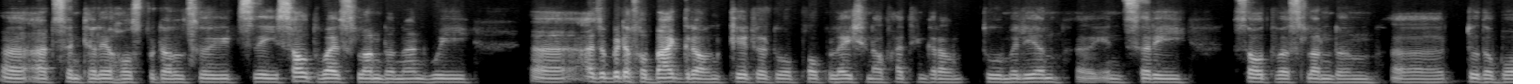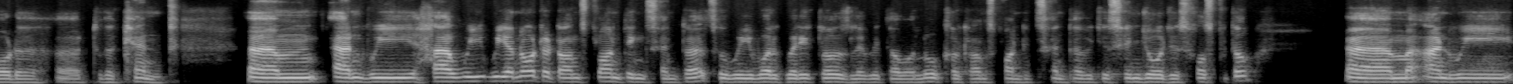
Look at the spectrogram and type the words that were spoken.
uh, at St Helier Hospital. So it's the southwest London, and we, uh, as a bit of a background, cater to a population of I think around two million uh, in Surrey, southwest London, uh, to the border uh, to the Kent. Um, and we have we, we are not a transplanting center, so we work very closely with our local transplanting center, which is St. George's Hospital. Um, and we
